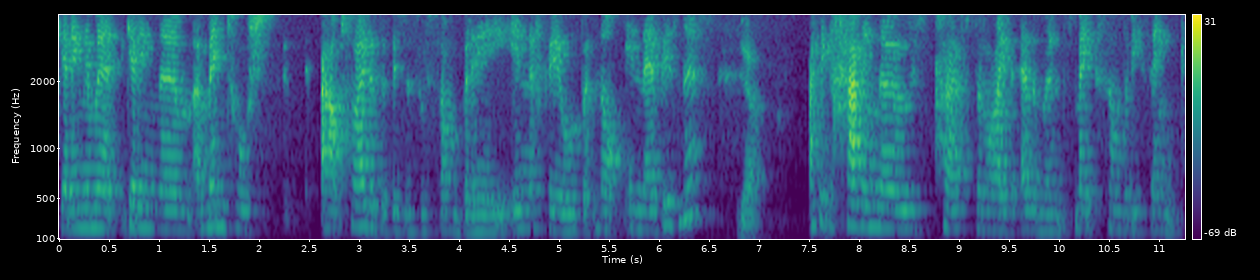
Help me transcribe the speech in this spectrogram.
getting them a, getting them a mentor sh- outside of the business with somebody in the field but not in their business Yeah. I think having those personalized elements makes somebody think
